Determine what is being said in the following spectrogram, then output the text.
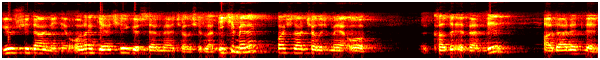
yürşidanihi ona gerçeği göstermeye çalışırlar. İki melek başlar çalışmaya o kadı efendi adaletle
